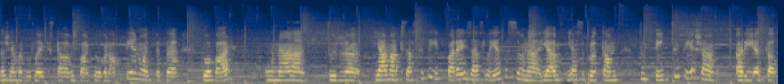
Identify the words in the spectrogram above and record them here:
dažiem varbūt liekas, kā vispār to var apvienot, bet uh, to var. Un uh, tur uh, jāmāk saskatīt pareizās lietas un uh, jā, jāsaprot, kam tu tici tiešām arī atkal.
